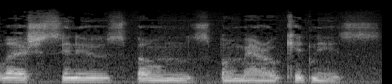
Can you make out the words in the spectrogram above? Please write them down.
Flesh, sinews, bones, bone marrow, kidneys.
